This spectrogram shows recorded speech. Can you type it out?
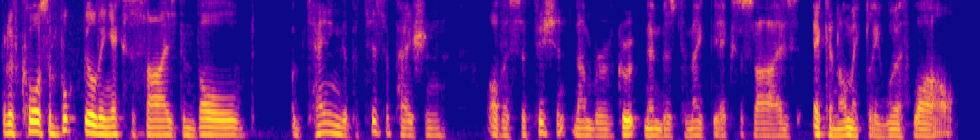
But of course, a book building exercise involved obtaining the participation of a sufficient number of group members to make the exercise economically worthwhile.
